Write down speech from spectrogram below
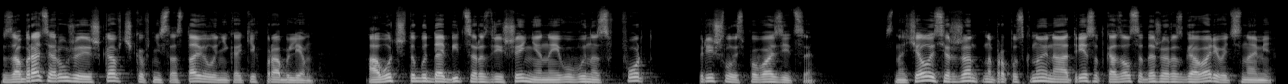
Забрать оружие из шкафчиков не составило никаких проблем – а вот чтобы добиться разрешения на его вынос в форт, пришлось повозиться. Сначала сержант на пропускной на отрез отказался даже разговаривать с нами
